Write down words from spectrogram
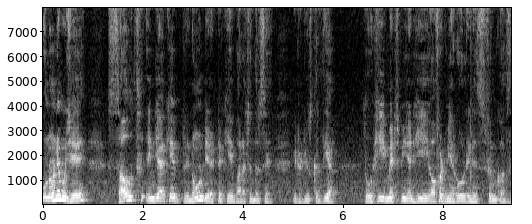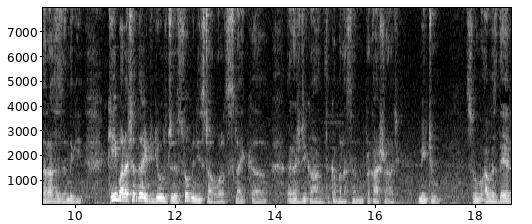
उन्होंने मुझे साउथ इंडिया के रिनोन डायरेक्टर के बालाचंद्र से इंट्रोड्यूस कर दिया तो he met me and he offered me a role in his film call Zara Se Zindagi के Balachandra introduced so many stars like Rajinikanth Kamal Haasan Prakash Raj me too so I was there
